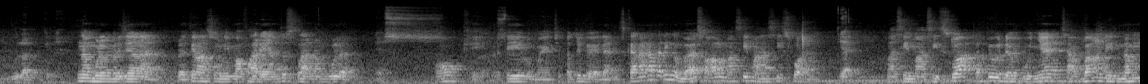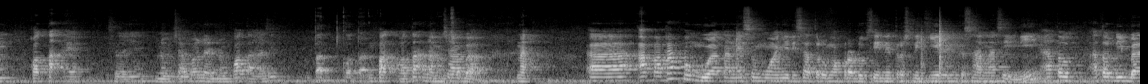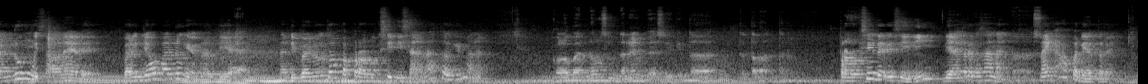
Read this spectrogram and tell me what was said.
6 bulan mungkin ya. 6 bulan berjalan. Berarti langsung 5 varian tuh setelah 6 bulan. Yes. Oke, berarti lumayan cepat juga ya. Dan sekarang kan tadi ngebahas soal masih mahasiswa nih. Ya, Masih mahasiswa tapi udah punya cabang di 6 kota ya. Istilahnya 6 cabang dan 6 kota nggak sih? empat kota. 4 kota, 6 cabang. Nah, eh, apakah pembuatannya semuanya di satu rumah produksi ini terus dikirim ke sana sini atau atau di Bandung misalnya deh? Paling jauh Bandung ya berarti ya. Nah, di Bandung tuh apa produksi di sana atau gimana? Kalau Bandung sebenarnya enggak sih kita tetap antar Produksi dari sini diantar ke sana. Nah, Naik apa diantarnya?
